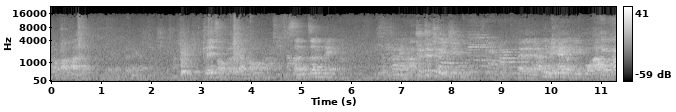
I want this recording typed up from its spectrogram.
我早上的有跟那个一起唱，这一首歌叫做《神真美》，神真美啊，就就就对对对，那你们应该有听过啊，我唱。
